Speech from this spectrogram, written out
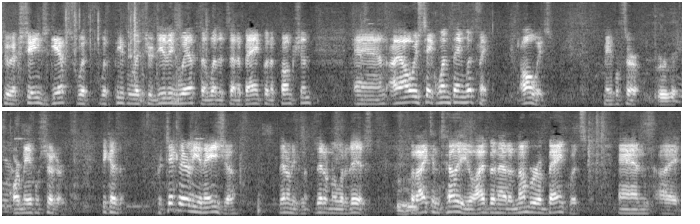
to exchange gifts with, with people that you're dealing with, whether it's at a banquet, a function. And I always take one thing with me, always maple syrup Perfect. or maple sugar. Because particularly in Asia, they don't even they don't know what it is. But I can tell you, I've been at a number of banquets and I,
